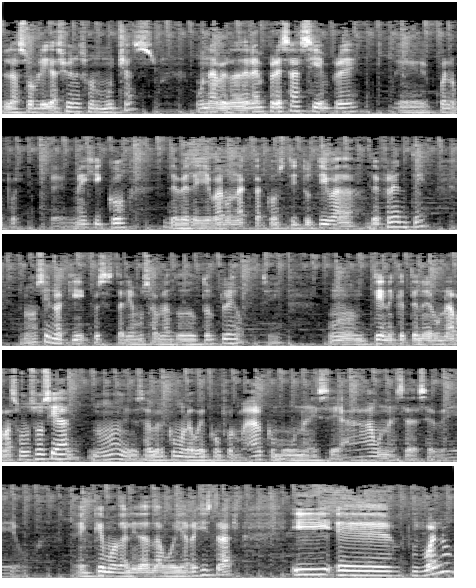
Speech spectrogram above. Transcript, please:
las obligaciones son muchas. Una verdadera empresa siempre, eh, bueno, pues en México debe de llevar un acta constitutiva de frente, ¿no? Sino aquí pues estaríamos hablando de autoempleo, ¿sí? tiene que tener una razón social, ¿no? Saber cómo la voy a conformar, como una SA, una SADCB o en qué modalidad la voy a registrar. Y eh, pues bueno,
